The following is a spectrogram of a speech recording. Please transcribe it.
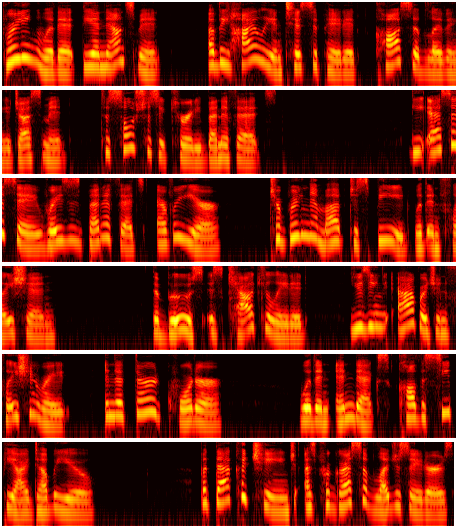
bringing with it the announcement of the highly anticipated cost of living adjustment to Social Security benefits. The SSA raises benefits every year to bring them up to speed with inflation. The boost is calculated using the average inflation rate in the third quarter with an index called the CPIW. But that could change as progressive legislators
